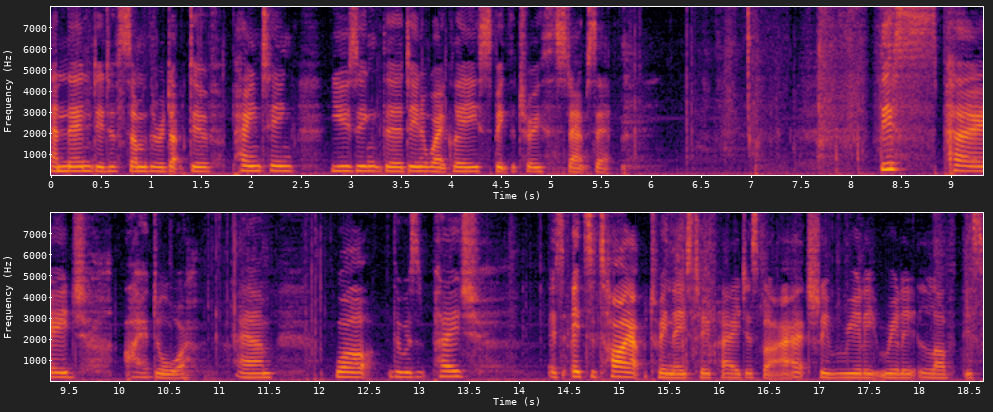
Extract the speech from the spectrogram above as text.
and then did some of the reductive painting using the Dina Wakley Speak the Truth stamp set. This page I adore. Um, well, there was a page it's, it's a tie-up between these two pages, but I actually really, really love this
